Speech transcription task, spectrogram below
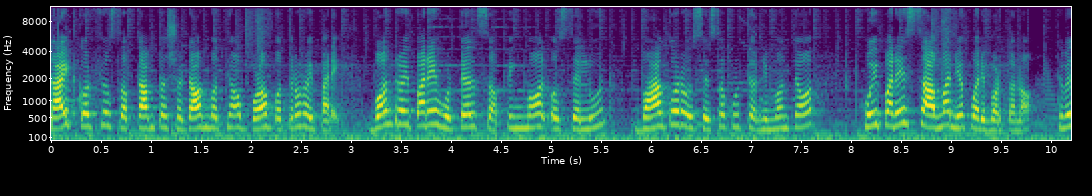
নাইট কর্ফ্যু সপ্তাহান্ত সটডাউন বলবত্তর রইপরে বন্ধ রইপরে হোটেল শপিং মল ও সেলুন বাহাঘর ও শেষকৃত্য নিমন্ত হইপরে সামান্য পরিবর্তন তবে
